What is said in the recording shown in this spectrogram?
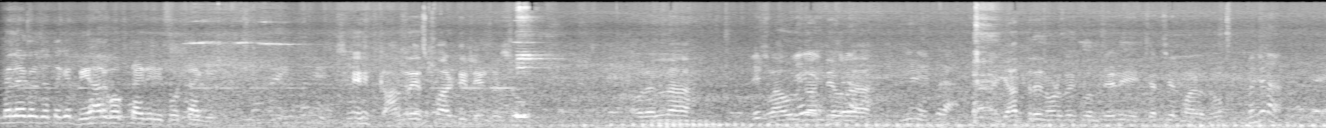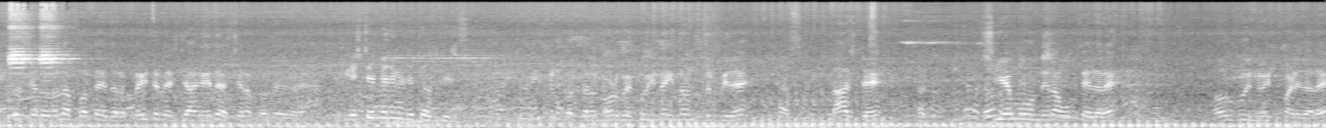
ಎಂ ಎಲ್ ಎಗಳ ಜೊತೆಗೆ ಬಿಹಾರ್ಗೆ ಹೋಗ್ತಾ ಇದ್ದೀರಿ ಒಟ್ಟಾಗಿ. ಕಾಂಗ್ರೆಸ್ ಪಾರ್ಟಿ ಲೀಡರ್ಸು ಅವರೆಲ್ಲ ರಾಹುಲ್ ಗಾಂಧಿ ಅವರ ಯಾತ್ರೆ ನೋಡಬೇಕು ಅಂತೇಳಿ ಚರ್ಚೆ ಮಾಡಿದ್ರು. ಕೆಲವರೆಲ್ಲ ಬರ್ತಾ ಇದ್ದಾರೆ. ಫ್ಲೈಟಲ್ಲಿ ಎಷ್ಟು ಜಾಗ ಇದೆ ಅಷ್ಟು ಜನ ಬರ್ತಾ ಇದ್ದಾರೆ. ಎಷ್ಟು ಎಂ ಎಲ್ ಎಗಳ ಜೊತೆ ಹೋಗ್ತೀರಿ? ಬರ್ತಾರೆ ನೋಡಬೇಕು. ಇನ್ನು ಇನ್ನೊಂದು ಟ್ರಿಪ್ ಇದೆ. ಲಾಸ್ಟ್ ಡೇ ಸಿ ಎಂ ಒಂದಿನ ಹೋಗ್ತಾ ಇದ್ದಾರೆ. ಅವ್ರಿಗೂ ಇನ್ವೈಟ್ ಮಾಡಿದ್ದಾರೆ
